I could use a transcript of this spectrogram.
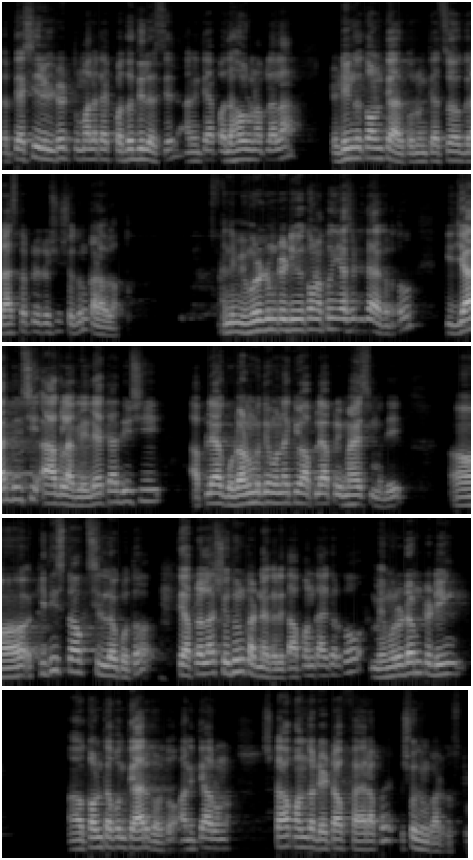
तर त्याशी रिलेटेड तुम्हाला काही पदं दिलं असेल आणि त्या पदावरून आपल्याला ट्रेडिंग अकाउंट तयार करून त्याचं ग्रास प्रॉफिट रेशिओ शोधून काढावं लागतो आणि मेमोरेंडम ट्रेडिंग अकाउंट आपण यासाठी तयार करतो की ज्या दिवशी आग लागलेली आहे त्या दिवशी आपल्या गोडाऊनमध्ये म्हणा किंवा आपल्या प्रिमायसमध्ये किती स्टॉक शिल्लक होतं ते आपल्याला शोधून काढण्याकरिता आपण काय करतो मेमोरेंडम ट्रेडिंग अकाउंट आपण तयार करतो आणि त्यावरून stock on the date of fire आपण शोधून काढत असतो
